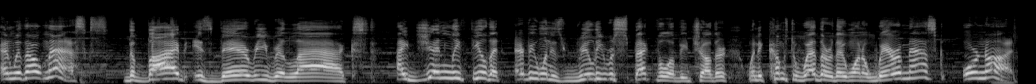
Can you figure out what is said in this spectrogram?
and without masks. The vibe is very relaxed. I genuinely feel that everyone is really respectful of each other when it comes to whether they want to wear a mask or not.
